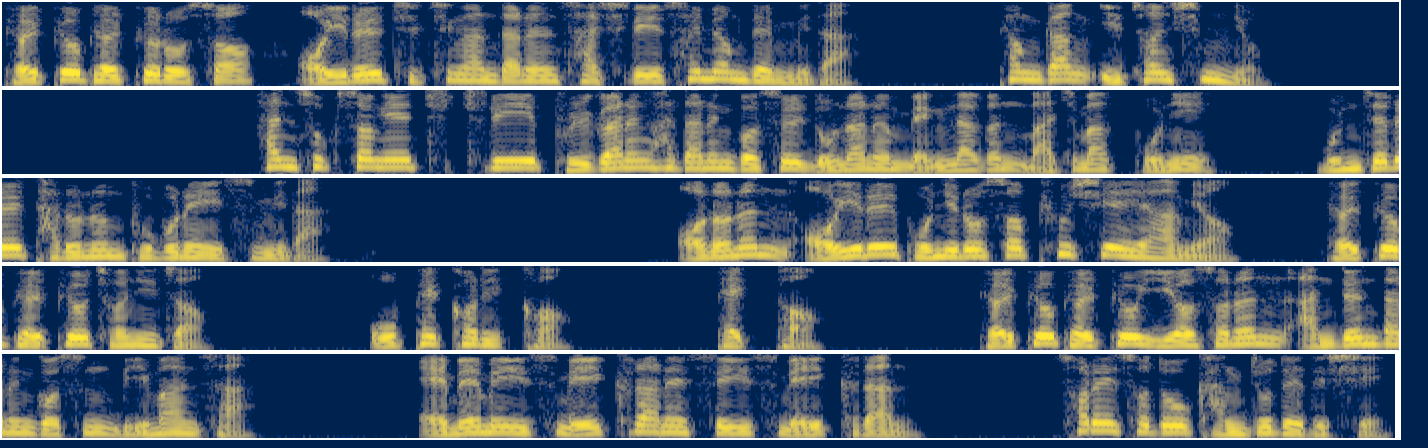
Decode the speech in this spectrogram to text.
별표 별표로서 어휘를 지칭한다는 사실이 설명됩니다. 평강 2016 한 속성의 추출이 불가능하다는 것을 논하는 맥락은 마지막 본이 문제를 다루는 부분에 있습니다. 언어는 어휘를 본의로서 표시해야 하며 별표 별표 전이적, 오페커리커, 벡터, 별표 별표 이어서는 안 된다는 것은 미만사, MMA스 메이크란 에세이스 메이크란 설에서도 강조되듯이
